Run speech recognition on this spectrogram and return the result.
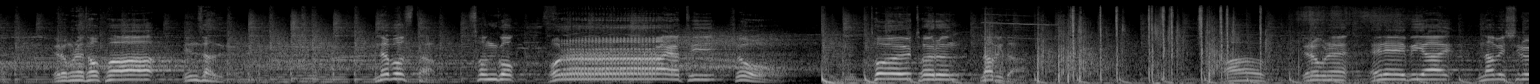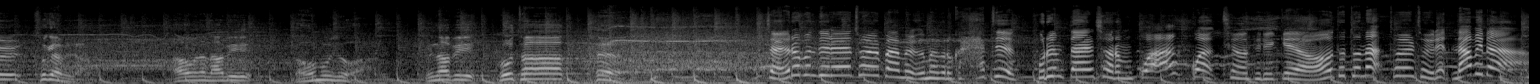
여러분의 덕화 인사드립니다. 네버스탑 선곡 버라이어티 쇼 토요일 토요일은 나비다. 아 여러분의 NABI 나비 씨를 소개합니다. 아우 나 나비 너무 좋아. 우리 나비 부탁해. 자, 여러분들의 토요일 밤을 음악으로 가득 보름달처럼 꽉꽉 채워드릴게요. 토토나 토요일 토요일은 나비다.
